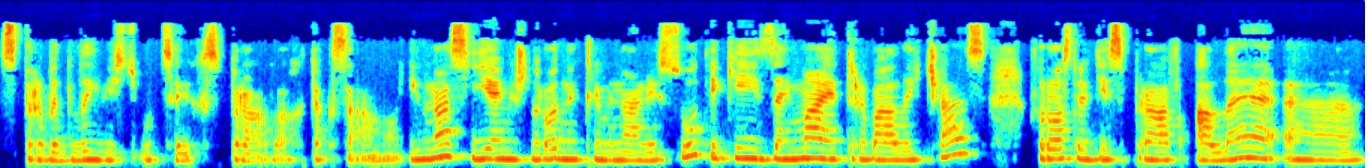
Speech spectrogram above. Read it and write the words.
справедливість у цих справах так само. І в нас є міжнародний кримінальний суд, який займає тривалий час в розгляді справ, але е,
